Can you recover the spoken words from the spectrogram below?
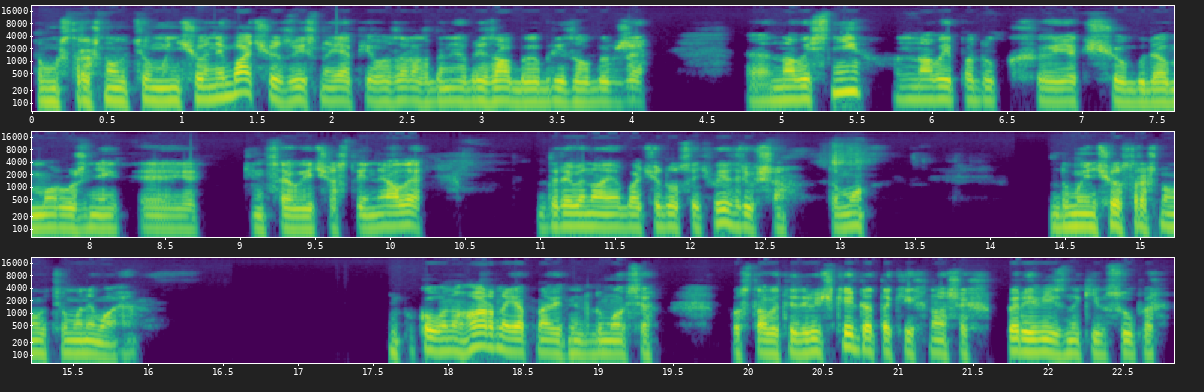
Тому страшного в цьому нічого не бачу. Звісно, я б його зараз би не обрізав би, обрізав би вже навесні, на випадок, е, якщо буде обмороження е, кінцевої частини. Але деревина я бачу досить визрівша, тому думаю, нічого страшного в цьому немає. Упаковано гарно, я б навіть не додумався поставити дрючки для таких наших перевізників супер.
